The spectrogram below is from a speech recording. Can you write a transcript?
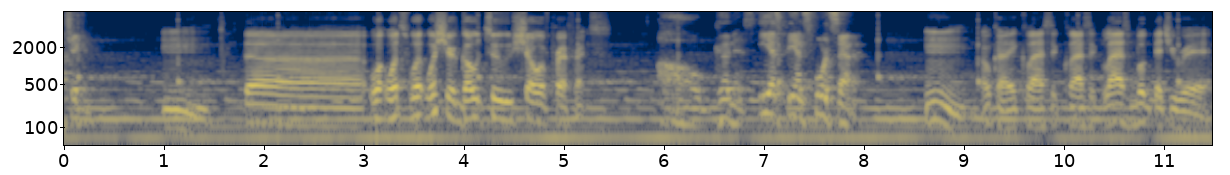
chicken. Mm. The what, what's what, what's your go-to show of preference? Oh goodness, ESPN Sports Center. Mm, okay, classic, classic. Last book that you read?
